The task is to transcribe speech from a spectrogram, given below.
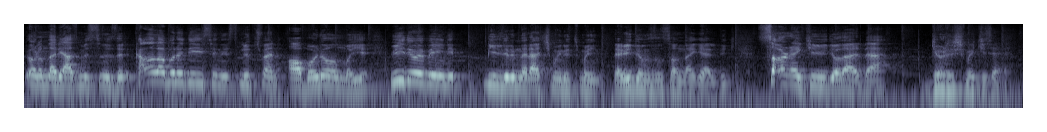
Yorumlar yazmışsınızdır. Kanala abone değilseniz lütfen abone olmayı, videoyu beğenip bildirimleri açmayı unutmayın. Ve videomuzun sonuna geldik. Sonraki videolarda görüşmek üzere.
